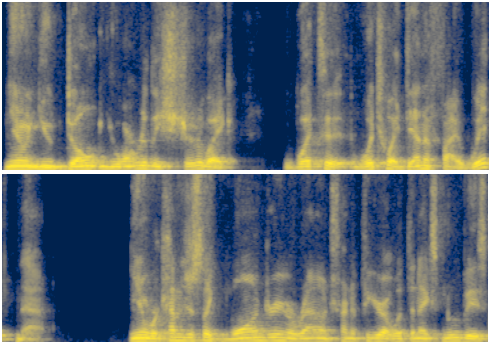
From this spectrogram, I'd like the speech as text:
You know and you don't you aren't really sure like what to what to identify with now. You know we're kind of just like wandering around trying to figure out what the next move is.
